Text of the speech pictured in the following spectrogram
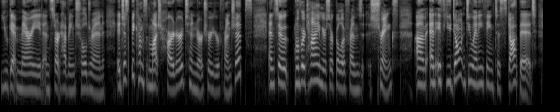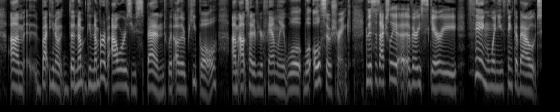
you get married and start having children, it just becomes much harder to nurture your friendships. And so over time, your circle of friends shrinks. Um, and if you don't do anything to stop it, um, but you know the num- the number of hours you spend with other people um, outside of your family will will also shrink. This is actually a, a very scary thing when you think about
